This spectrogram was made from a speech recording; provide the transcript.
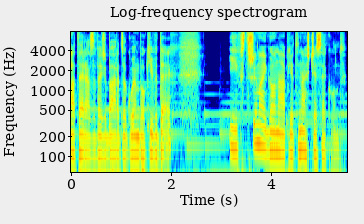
A teraz weź bardzo głęboki wdech i wstrzymaj go na 15 sekund.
